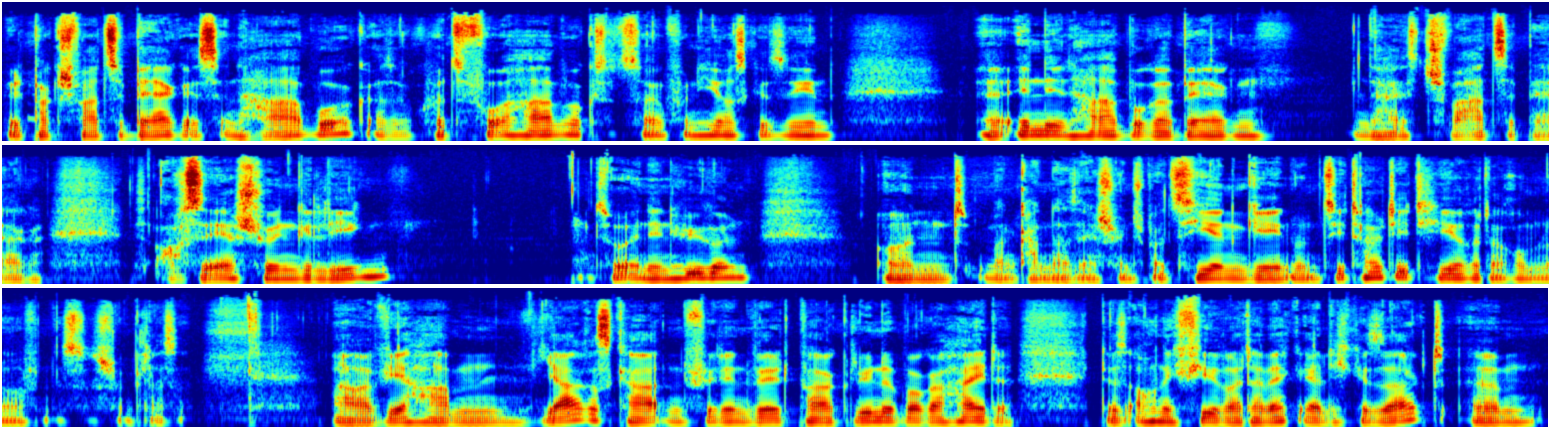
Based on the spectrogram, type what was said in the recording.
Wildpark Schwarze Berge ist in Harburg, also kurz vor Harburg sozusagen von hier aus gesehen, äh, in den Harburger Bergen. Da heißt Schwarze Berge. Ist auch sehr schön gelegen, so in den Hügeln. Und man kann da sehr schön spazieren gehen und sieht halt die Tiere da rumlaufen. Das ist schon klasse. Aber wir haben Jahreskarten für den Wildpark Lüneburger Heide. Der ist auch nicht viel weiter weg, ehrlich gesagt. Ähm,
